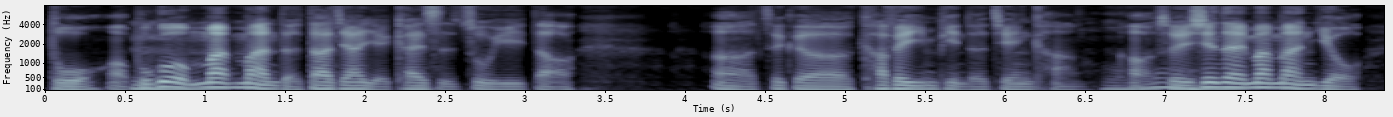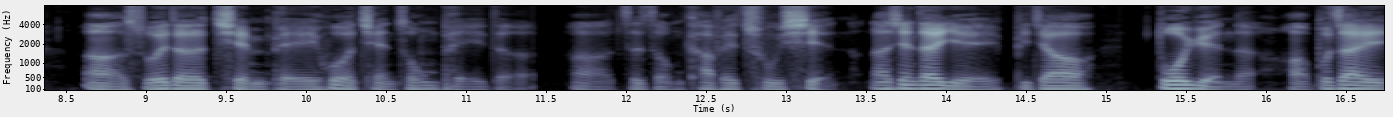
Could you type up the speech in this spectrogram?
多啊，不过慢慢的大家也开始注意到，呃，这个咖啡饮品的健康啊，所以现在慢慢有呃所谓的浅焙或浅中焙的啊这种咖啡出现。那现在也比较多元了啊，不再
